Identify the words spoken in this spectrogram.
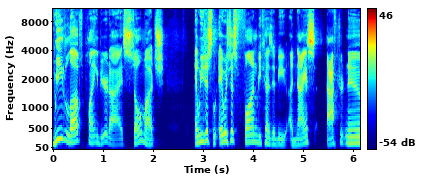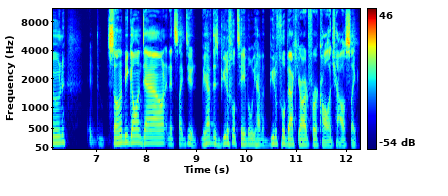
we loved playing Beer die so much, and we just it was just fun because it'd be a nice afternoon. sun would be going down, and it's like, dude, we have this beautiful table. We have a beautiful backyard for a college house. Like,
